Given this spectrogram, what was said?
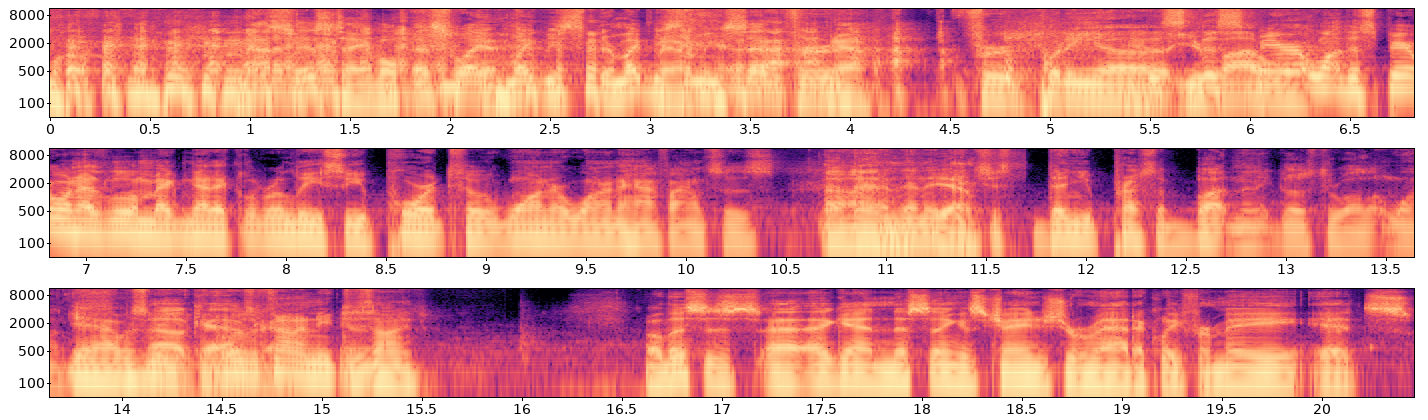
Well, not at this table. that's why it might be there might be something said for Yeah. for putting uh, The, your the bottle. spirit one, the spirit one has a little magnetic release, so you pour it to one or one and a half ounces, And then- and then it, yeah. it just then you press a button and it goes through all at once. Yeah, it was neat. Okay, it was okay. a kind of neat design. Well, this is uh, again. This thing has changed dramatically for me. It's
